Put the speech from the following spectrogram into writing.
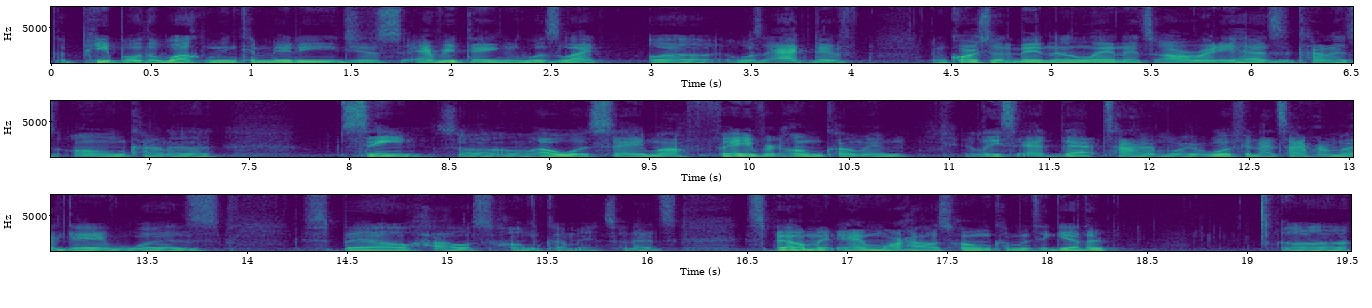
the people, the welcoming committee, just everything was like uh, was active. And of course, with being in Atlanta, it already has kind of its own kind of scene. So I would say my favorite homecoming, at least at that time or within that time frame I gave, was Spell House Homecoming. So that's Spelman and Morehouse Homecoming together. Uh,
